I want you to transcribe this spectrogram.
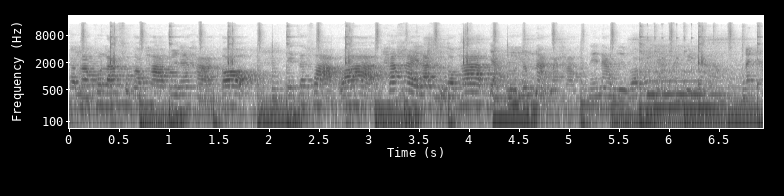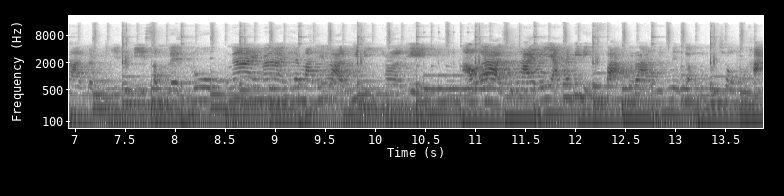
สำหรับคนรักสุขภาพด้วยนะคะ ก็อยากจะฝากว่าถ้าใครรักสุขภาพอยากลดน้ำหนักนะคะ แนะนำเลยว่าเป็นอาหารเวียดนาม มาทานแบบนี้เดี๋ยวนี้สำเร็จรูปง่ายมาก แค่มาที่ร้านพี่หนิงเท่านั้นเอง เอาล่ะ สุดท้ายนี้อยากให้พี่หนิงฝากร้านนิดนึงกับคุณผู้ชมค่ะ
